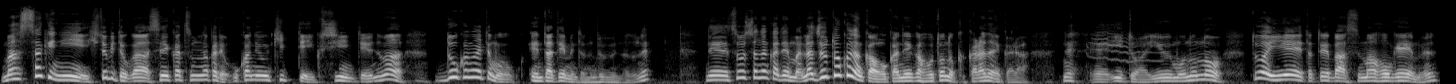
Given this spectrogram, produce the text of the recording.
真っ先に人々が生活の中でお金を切っていくシーンっていうのは、どう考えてもエンターテインメントの部分なのね。で、そうした中で、まあ、ラジオトークなんかはお金がほとんどかからないから、ね、えー、いいとは言うものの、とはいえ、例えばスマホゲーム、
